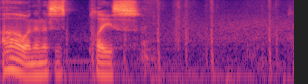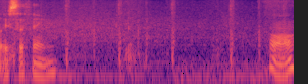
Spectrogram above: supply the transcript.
Oh, and then this is place place the thing. Aw.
